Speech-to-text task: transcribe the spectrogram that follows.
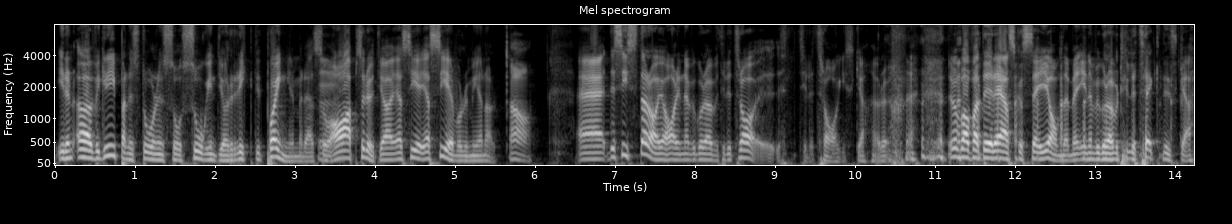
i den övergripande storyn så såg inte jag riktigt poängen med det. Så Mm. ja, absolut, jag, jag, ser, jag ser vad du menar. Ja. Eh, det sista då jag har innan vi går över till det, tra till det tragiska, hörru. Det var bara för att det är det jag ska säga om det, men innan vi går över till det tekniska.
